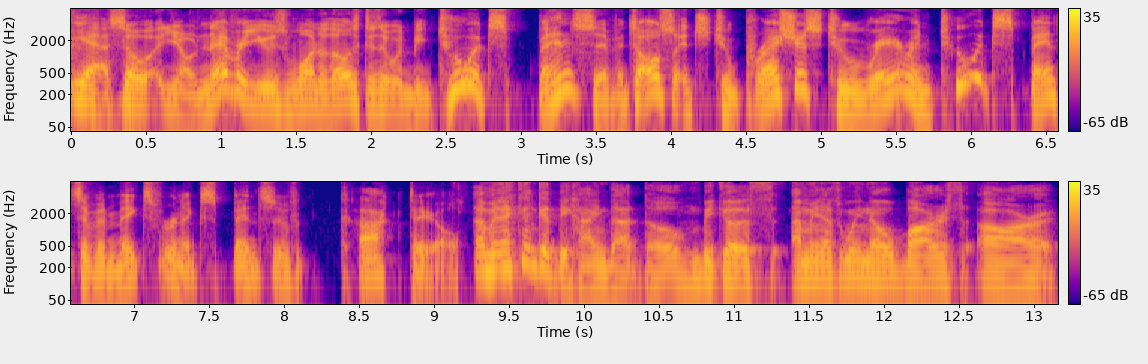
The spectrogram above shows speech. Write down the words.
yeah, so you know, never use one of those because it would be too expensive. It's also it's too precious, too rare, and too expensive. It makes for an expensive cocktail. I mean, I can get behind that though, because I mean, as we know, bars are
